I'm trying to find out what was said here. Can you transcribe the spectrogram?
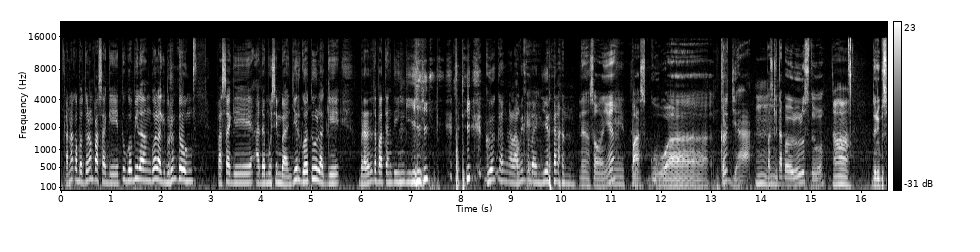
Karena kebetulan pas lagi itu gue bilang gue lagi beruntung. Pas lagi ada musim banjir gue tuh lagi berada di tempat yang tinggi. Jadi gue nggak ngalamin Oke. kebanjiran. Nah, soalnya Gitu. pas gua kerja, Hmm, pas hmm. kita baru lulus tuh, Ah. 2011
